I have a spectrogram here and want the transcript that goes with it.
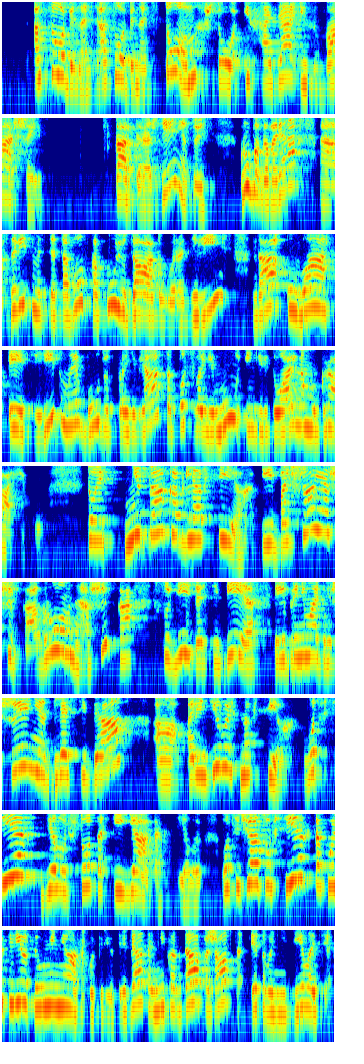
особенность, особенность в том, что исходя из вашей карты рождения, то есть Грубо говоря, э, в зависимости от того, в какую дату вы родились, да, у вас эти ритмы будут проявляться по своему индивидуальному графику. То есть не так, как для всех. И большая ошибка, огромная ошибка судить о себе или принимать решения для себя, ориентируясь на всех. Вот все делают что-то, и я так сделаю. Вот сейчас у всех такой период, и у меня такой период. Ребята, никогда, пожалуйста, этого не делайте.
